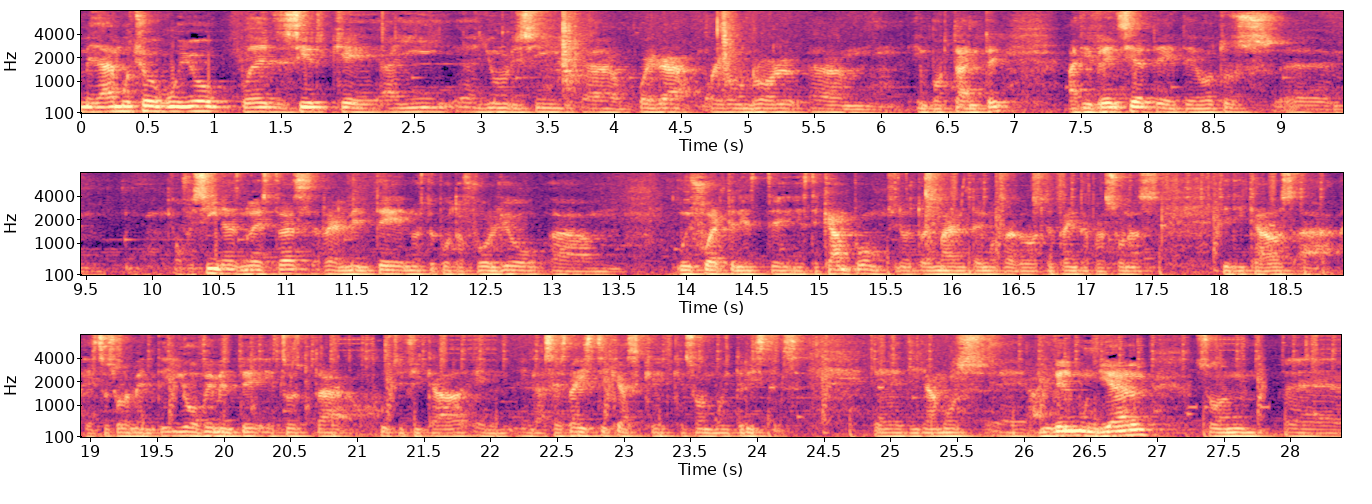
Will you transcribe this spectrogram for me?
me da mucho orgullo poder decir que ahí uh, UNRC juega, juega un rol um, importante, a diferencia de, de otras um, oficinas nuestras, realmente nuestro portafolio um, muy fuerte en este, en este campo, si no estoy mal, tenemos alrededor de 30 personas dedicados a esto solamente. Y obviamente esto está justificado en, en las estadísticas que, que, son muy tristes. Eh, digamos, eh, a nivel mundial, son eh,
